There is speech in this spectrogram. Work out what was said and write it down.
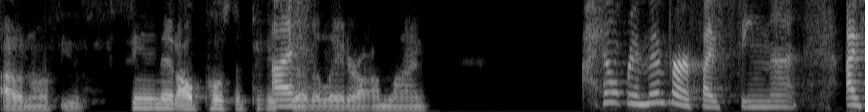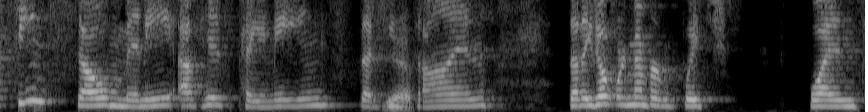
I don't know if you've seen it. I'll post a picture I- of it later online. I don't remember if I've seen that. I've seen so many of his paintings that he's Yes. done that I don't remember which ones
